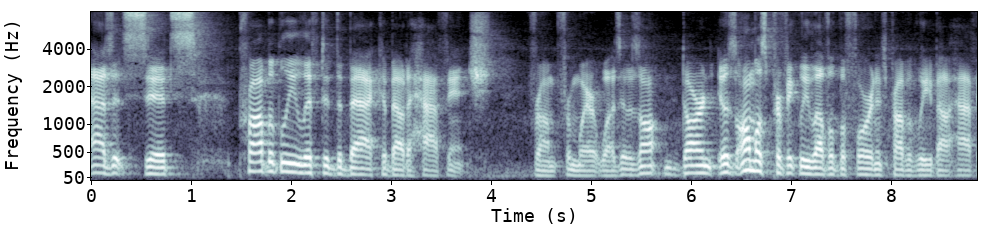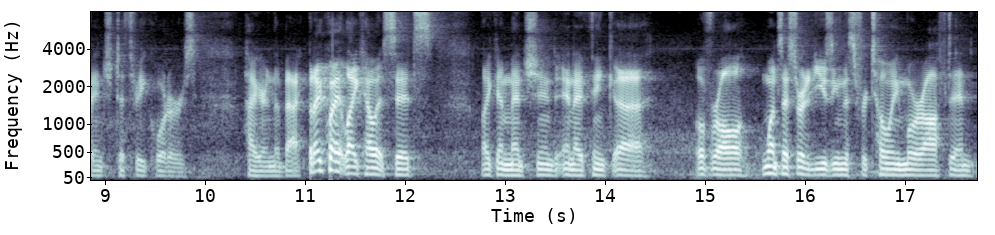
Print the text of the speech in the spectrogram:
as it sits, probably lifted the back about a half inch from from where it was. It was all, darn. It was almost perfectly level before, and it's probably about half inch to three quarters higher in the back. But I quite like how it sits, like I mentioned, and I think uh, overall, once I started using this for towing more often,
